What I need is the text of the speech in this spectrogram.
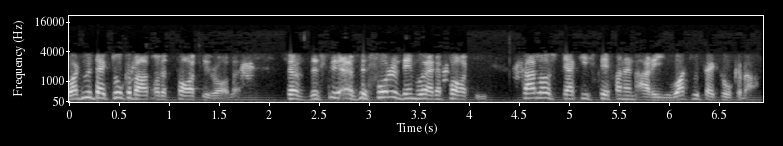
What would they talk about at a party, rather? So if the, if the four of them were at a party, Carlos, Jackie, Stefan, and Ari, what would they talk about?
